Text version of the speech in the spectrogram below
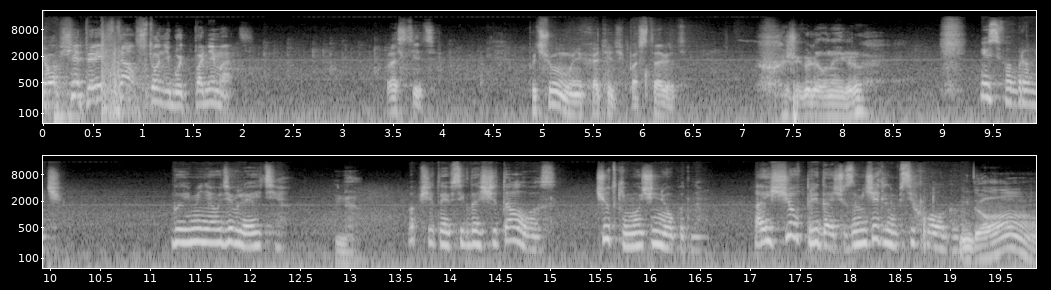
Я вообще перестал что-нибудь понимать. Простите, почему вы не хотите поставить Жигулеву на игру? Юсиф Абрамович, вы меня удивляете. Да. Вообще-то я всегда считала вас чутким и очень опытным. А еще в придачу замечательным психологом. Да,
